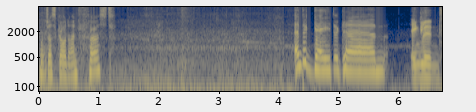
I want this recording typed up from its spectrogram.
We'll just go down first. And a gate again. England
